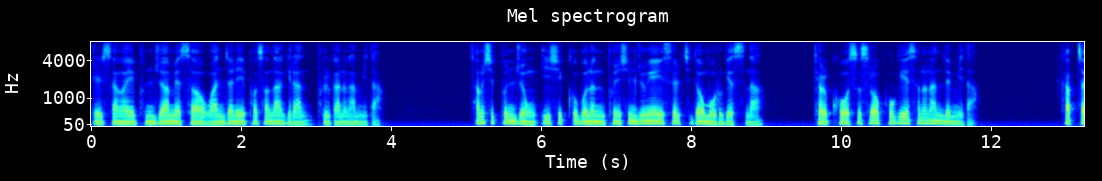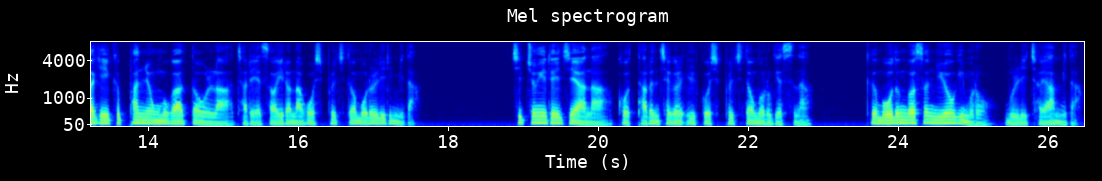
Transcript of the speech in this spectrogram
일상의 분주함에서 완전히 벗어나기란 불가능합니다. 30분 중 29분은 분심 중에 있을지도 모르겠으나 결코 스스로 포기해서는 안 됩니다. 갑자기 급한 용무가 떠올라 자리에서 일어나고 싶을지도 모를 일입니다. 집중이 되지 않아 곧 다른 책을 읽고 싶을지도 모르겠으나 그 모든 것은 유혹이므로 물리쳐야 합니다.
